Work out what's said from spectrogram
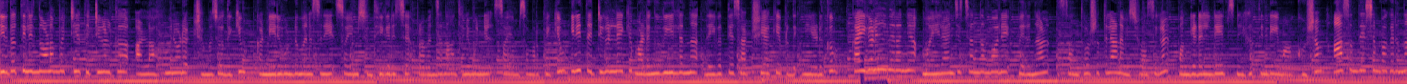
ജീവിതത്തിൽ ഇന്നോളം പറ്റിയ തെറ്റുകൾക്ക് അള്ളാഹുവിനോട് ക്ഷമ ചോദിക്കും. കണ്ണീരുകൊണ്ട് മനസ്സിനെ സ്വയം ശുദ്ധീകരിച്ച് പ്രപഞ്ചനാഥനു മുന്നിൽ സ്വയം സമർപ്പിക്കും. ഇനി തെറ്റുകളിലേക്ക് മടങ്ങുകയില്ലെന്ന് ദൈവത്തെ സാക്ഷിയാക്കി പ്രതിജ്ഞയെടുക്കും. കൈകളിൽ നിറഞ്ഞ മൈലാഞ്ചി ചന്തം പോലെ പെരുന്നാൾ സന്തോഷത്തിലാണ് വിശ്വാസികൾ. പങ്കിടലിന്റെയും സ്നേഹത്തിന്റെയും ആഘോഷം. ആ സന്ദേശം പകരുന്ന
